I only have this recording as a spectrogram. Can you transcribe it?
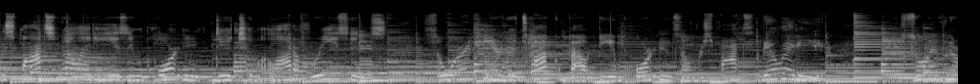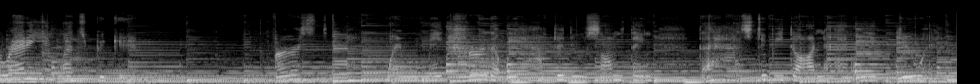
Responsibility is important due to a lot of reasons. So, we're here to talk about the importance of responsibility. So, if you're ready, let's begin. First, when we make sure that we have to do something that has to be done and we do it,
